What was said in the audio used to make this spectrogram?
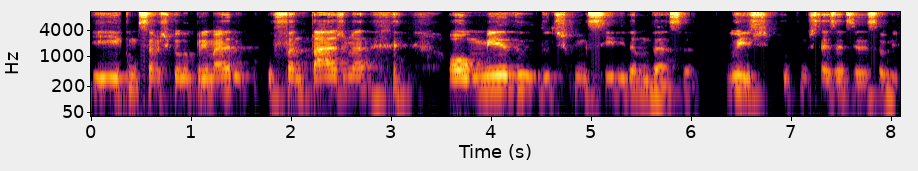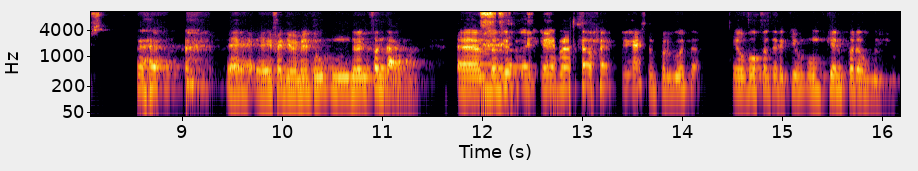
e começamos pelo primeiro, o fantasma ou o medo do desconhecido e da mudança. Luís, o que nos tens a dizer sobre isto? é, é efetivamente um, grande fantasma. Uh, mas eu, em relação a esta pergunta, eu vou fazer aqui um, um pequeno paralelismo.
